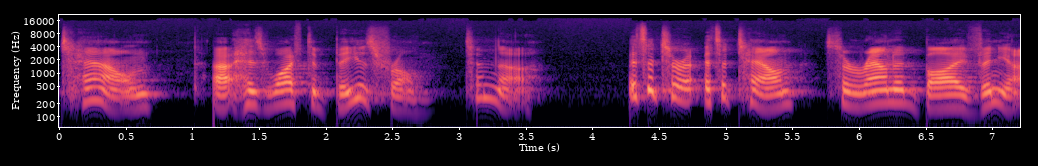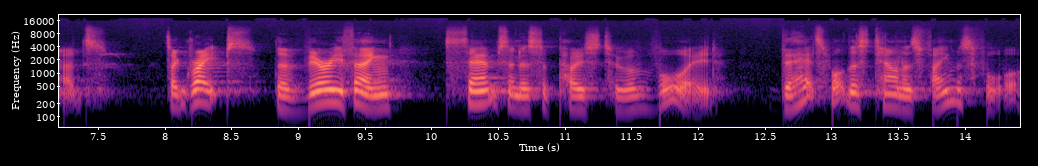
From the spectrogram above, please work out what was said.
town uh, his wife to be is from, Timnah. It's a, ter- it's a town surrounded by vineyards, so grapes the very thing Samson is supposed to avoid. That's what this town is famous for.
